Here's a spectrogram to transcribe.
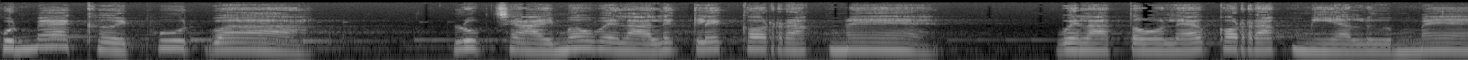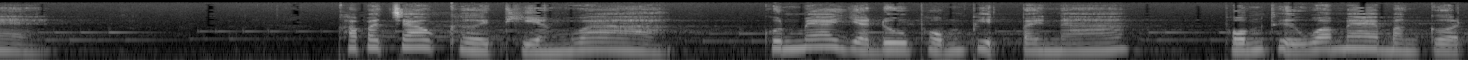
คุณแม่เคยพูดว่า ลูกชายเมื่อเวลาเล็กๆ ก็รักแม่ เวลาโตแล้วก็รักเมียลืมแม่ ข้าพเจ้าเคยเถียงว่า คุณแม่อย่าดูผมผิดไปนะ ผมถือว่าแม่บังเกิด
